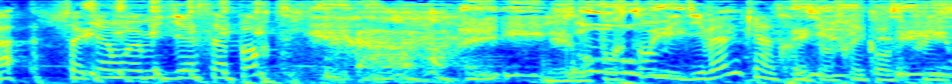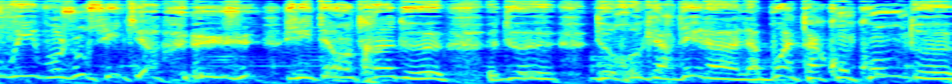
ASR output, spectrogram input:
Ah, chacun voit midi à sa porte Et pourtant, midi 24 sur Fréquence Plus. Oui, bonjour Cynthia. Euh, J'étais en train de, de, de regarder la, la boîte à concombre de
